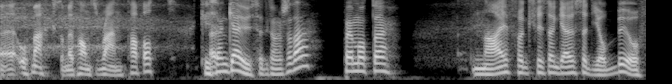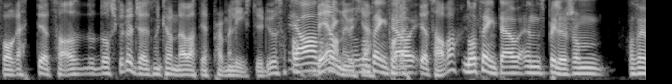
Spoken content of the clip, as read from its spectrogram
eh, oppmerksomhet hans rant har fått. Christian Gauseth, kanskje, da? På en måte. Nei, for Christian Gauseth jobber jo for rettighetshaver. Altså, Da skulle Jason Cundy vært i et Premier League-studio. så faen, Ja, det er han jo ikke. tenkte For rettighetshaver. Nå tenkte jeg en spiller som altså,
